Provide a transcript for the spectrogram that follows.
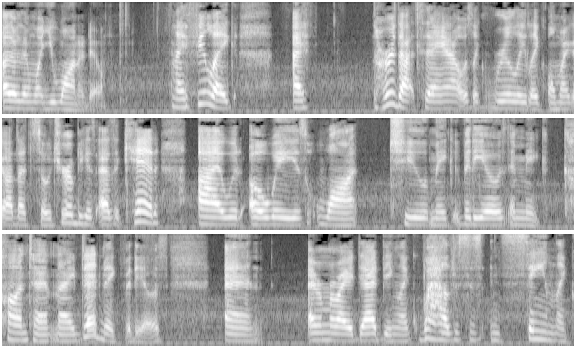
other than what you want to do. And I feel like I heard that today and I was like really like oh my god that's so true because as a kid I would always want to make videos and make content and I did make videos and I remember my dad being like, wow, this is insane. Like,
